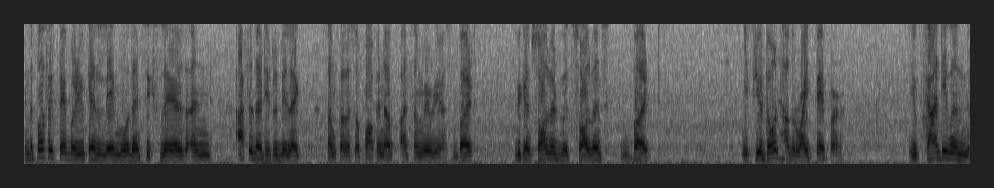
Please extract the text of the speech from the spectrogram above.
in the perfect paper you can lay more than six layers and after that it will be like some colors are popping up at some areas. But we can solve it with solvents but if you don't have the right paper you can't even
